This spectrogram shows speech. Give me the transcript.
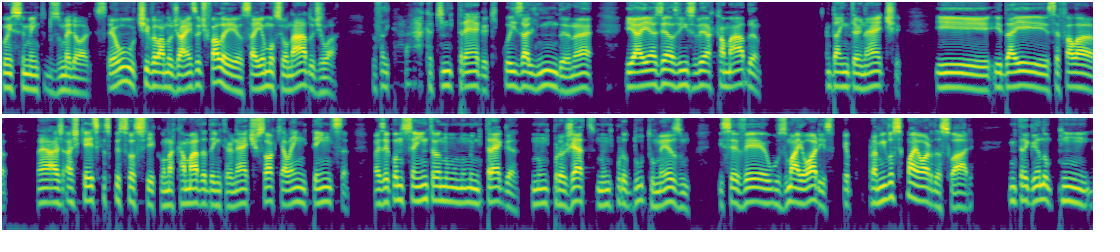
conhecimento dos melhores. Eu tive lá no Giants, eu te falei, eu saí emocionado de lá. Eu falei, caraca, que entrega, que coisa linda, né? E aí, às vezes, vê a camada da internet e, e daí você fala, né? Acho que é isso que as pessoas ficam, na camada da internet, só que ela é intensa. Mas aí quando você entra num, numa entrega, num projeto, num produto mesmo, e você vê os maiores, porque para mim você é o maior da sua área, entregando com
